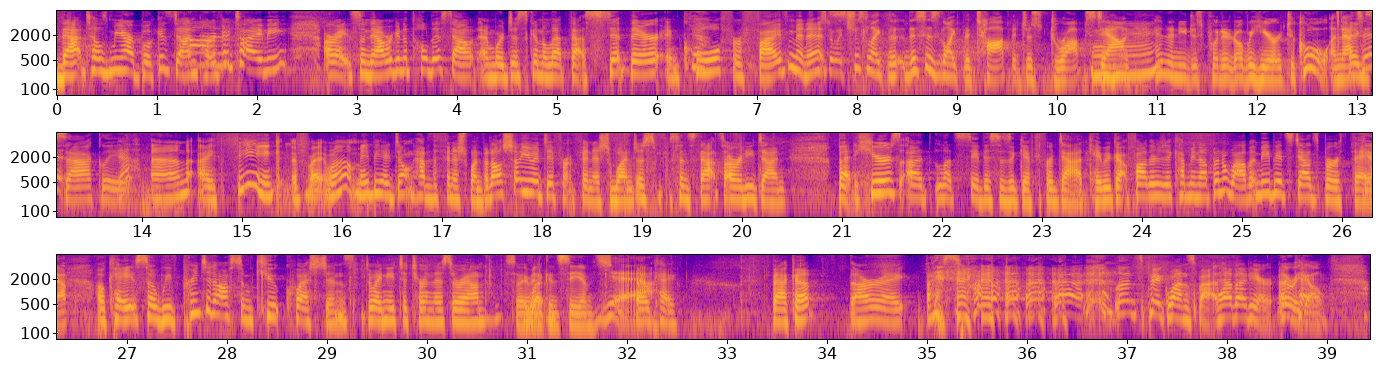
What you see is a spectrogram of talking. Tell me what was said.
That tells me our book is done, perfect timing. All right, so now we're gonna pull this out and we're just gonna let that sit there and cool for five minutes. So it's just like, the, this is like the top, it just drops down, mm-hmm. and then you just put it over here to cool, and that's it. exactly. Yeah. And I think if I, well, maybe I don't have the finished one, but I'll show you a different finished one just since that's already done. But here's a, let's say this is a gift for dad. Okay, we've got Father's Day coming up in a while, but maybe it's dad's birthday. Yep. Okay, so we've printed off some cute questions. Do I need to turn this around? So everybody What- can see them. Yeah. Okay. Back up. All right. Let's pick one spot. How about here? There we go.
